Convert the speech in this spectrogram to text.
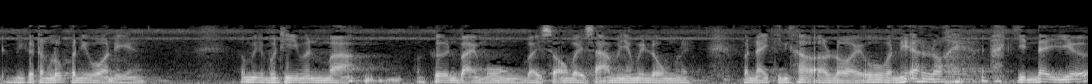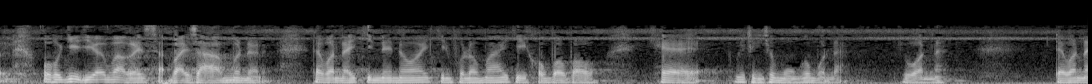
ตรงนี้ ก็ต้องลบกับนิวรณ์อีกนะก็มีบางทีมันมาเกินบ่ายโมงบ่ายสองบ่ายสามมันยังไม่ลงเลย วันไหนกินข้าวอร่อย โอ้วันนี้อร่อย กินได้เยอะ โอ้ยืดเยอะมากเลยบ่ายสามมันนะถ้าวันไหนกินน้อยๆกินผลไม้กินของเบาๆแค่ไม่ถึงชั่วโมงก็หมดละนิวรณ์นะแต่วันไหน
